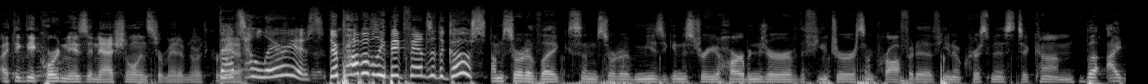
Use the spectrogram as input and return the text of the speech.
I think the accordion is a national instrument of North Korea. That's hilarious. They're probably big fans of the Ghost. I'm sort of like some sort of music industry harbinger of the future, some prophet of, you know, Christmas to come. But I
